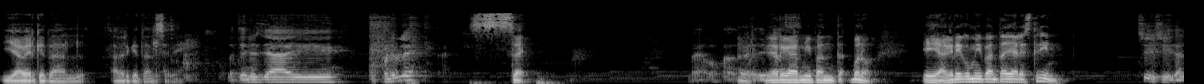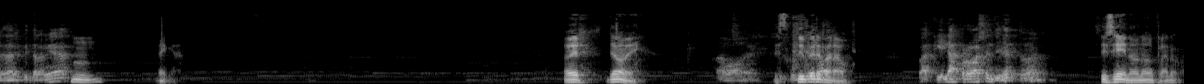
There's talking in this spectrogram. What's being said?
y a ver qué tal, a ver qué tal se ve. ¿Lo tienes ya ahí disponible? Sí. A ver, voy a agregar mi pantalla. Bueno, eh, agrego mi pantalla al stream. Sí, sí, dale, dale, quita la mía. Mm. Venga. A ver, llámame. Vamos a ver. Estoy funciona. preparado. Aquí las pruebas en directo, ¿eh? Sí, sí, no, no, claro.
